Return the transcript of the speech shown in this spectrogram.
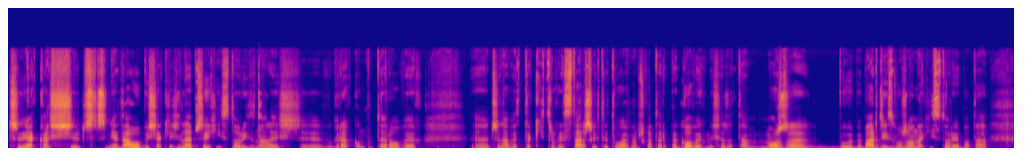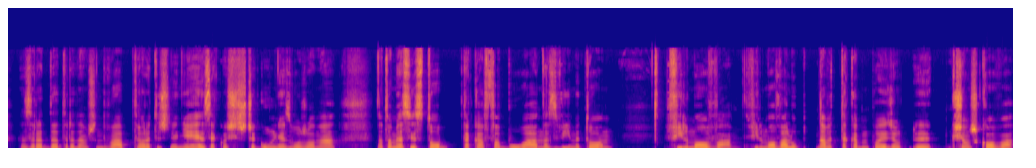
czy jakaś, czy, czy nie dałoby się jakiejś lepszej historii znaleźć e, w grach komputerowych, czy nawet takich trochę starszych tytułach, na przykład RPGowych. Myślę, że tam może byłyby bardziej złożone historie, bo ta z Red Dead Redemption 2 teoretycznie nie jest jakoś szczególnie złożona, natomiast jest to taka fabuła, nazwijmy to filmowa, filmowa lub nawet taka bym powiedział y, książkowa.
